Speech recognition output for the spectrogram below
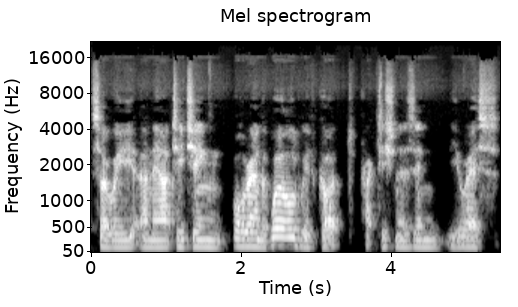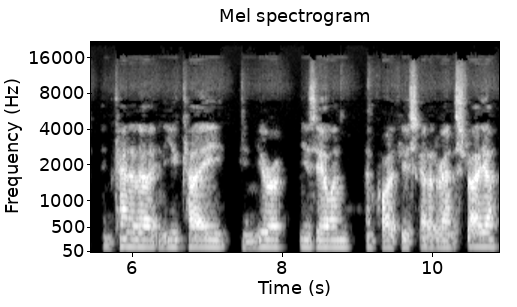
So we are now teaching all around the world. We've got practitioners in the US, in Canada, in the UK, in Europe, New Zealand, and quite a few scattered around Australia.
